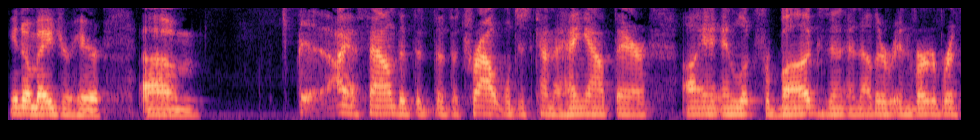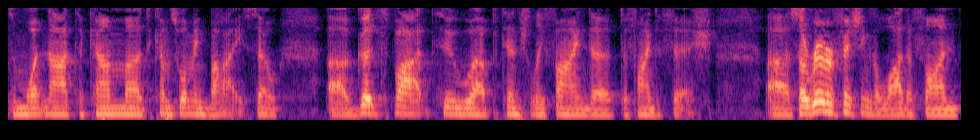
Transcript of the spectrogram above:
you know, major here. Um, I have found that the, the, the trout will just kind of hang out there uh, and, and, look for bugs and, and, other invertebrates and whatnot to come uh, to come swimming by. So, a uh, good spot to uh, potentially find uh, to find a fish. Uh, so river fishing is a lot of fun.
